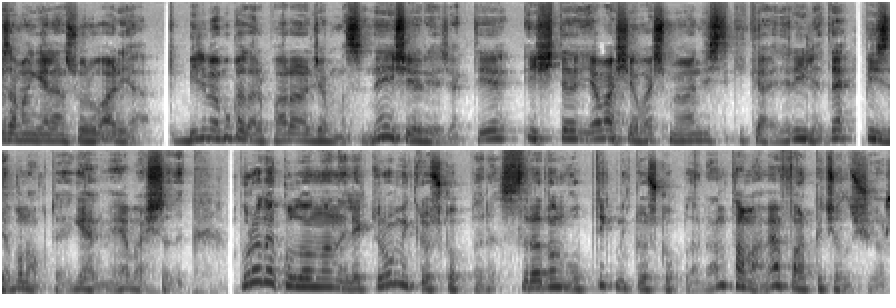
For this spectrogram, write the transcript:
zaman gelen soru var ya bilime bu kadar para harcanması ne işe yarayacak diye işte yavaş yavaş mühendislik hikayeleriyle de biz de bu noktaya gelmeye başladık. Burada kullanılan elektron mikroskopları sıradan optik mikroskoplardan tamamen farklı çalışıyor.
